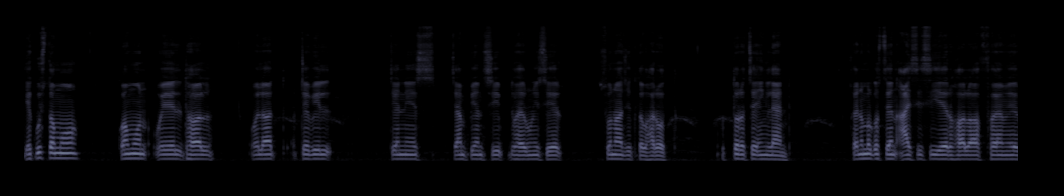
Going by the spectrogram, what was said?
একুশতম কমনওয়েলথ টেবিল টেনিস চ্যাম্পিয়নশিপ দু হাজার উনিশের সোনা জিতল ভারত। উত্তর হচ্ছে ইংল্যান্ড। ছয় নম্বর কোশ্চেন, আইসিসি এর হল অফ ফেমের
